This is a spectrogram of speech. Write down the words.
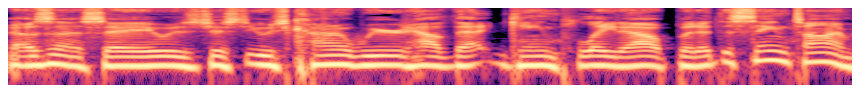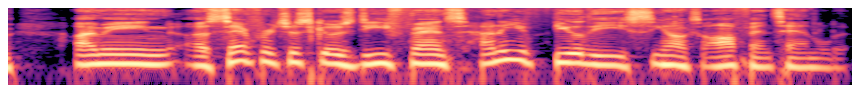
I was gonna say it was just it was kind of weird how that game played out, but at the same time, I mean, uh, San Francisco's defense. How do you feel the Seahawks offense handled it?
